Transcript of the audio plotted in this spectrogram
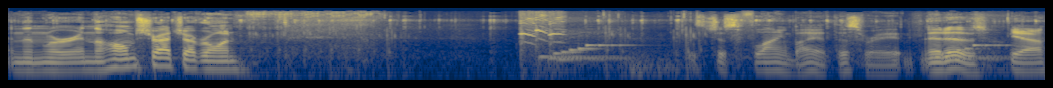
And then we're in the home stretch, everyone. It's just flying by at this rate. It is. Yeah.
